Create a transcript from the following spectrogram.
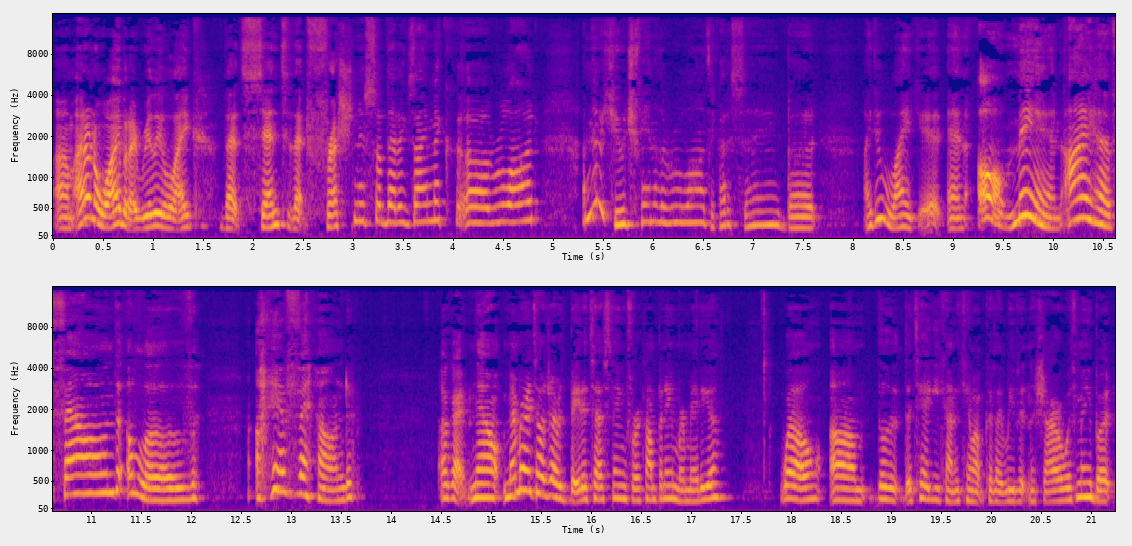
Um, I don't know why, but I really like that scent, that freshness of that Enzymic uh, roulade. I'm not a huge fan of the roulades, I gotta say, but I do like it. And, oh man, I have found a love. I have found... Okay, now, remember I told you I was beta testing for a company, Mermaidia? Well, um, the, the taggy kind of came up because I leave it in the shower with me, but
